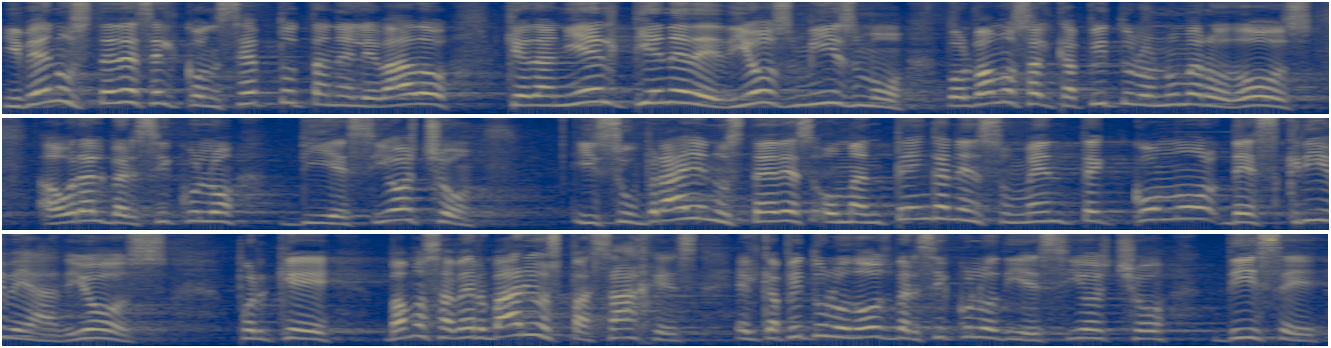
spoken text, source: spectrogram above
Y vean ustedes el concepto tan elevado que Daniel tiene de Dios mismo. Volvamos al capítulo número 2, ahora el versículo 18 y subrayen ustedes o mantengan en su mente cómo describe a Dios, porque vamos a ver varios pasajes. El capítulo 2, versículo 18 dice,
